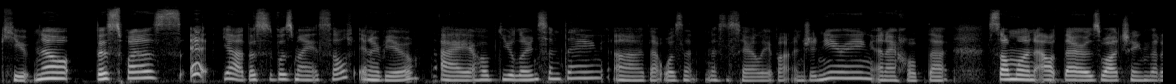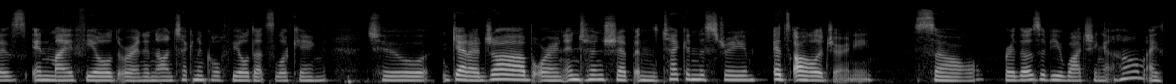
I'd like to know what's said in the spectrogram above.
cute note this was it. Yeah, this was my self interview. I hope you learned something uh, that wasn't necessarily about engineering, and I hope that someone out there is watching that is in my field or in a non technical field that's looking to get a job or an internship in the tech industry. It's all a journey. So, for those of you watching at home, I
